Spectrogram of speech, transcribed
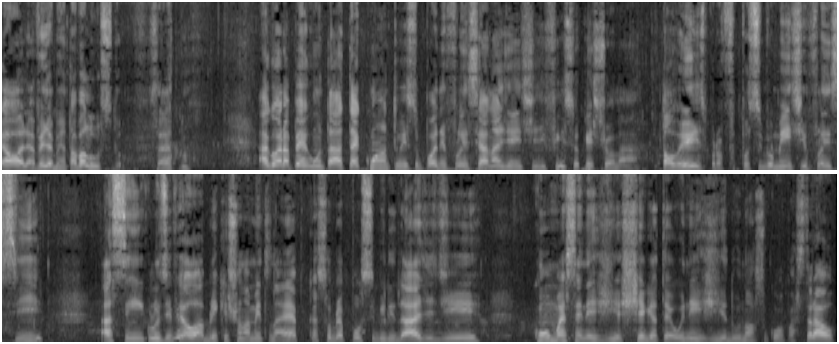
olha, veja bem, eu estava lúcido, certo? Agora a pergunta, até quanto isso pode influenciar na gente? Difícil questionar. Talvez, possivelmente, influencie, assim, inclusive eu abri questionamento na época sobre a possibilidade de como essa energia chega até a energia do nosso corpo astral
